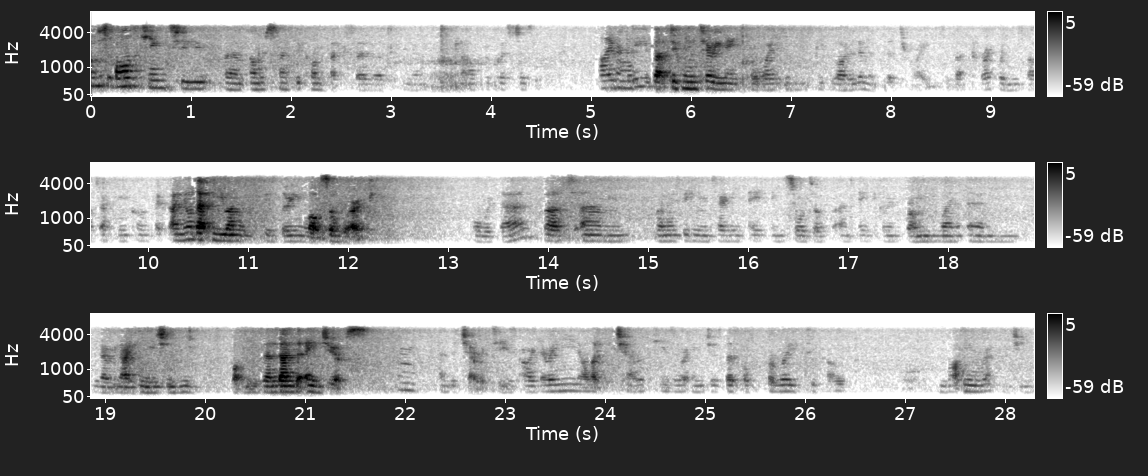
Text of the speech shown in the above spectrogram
I'm just asking to um, understand the context so that you know, I can ask the questions. I believe that humanitarian aid provided to these people are limited, right? Is that correct when you start talking context? I know that the UN is doing lots of work over there, but um, when I say humanitarian aid, I think sort of an aid coming from UN, um, you know, United Nations bodies, and then the NGOs and the charities. Are there any, you know, like charities or NGOs that operate to help Zimbabwean refugees?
